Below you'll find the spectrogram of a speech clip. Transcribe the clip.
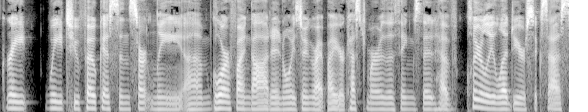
great way to focus and certainly um, glorifying God and always doing right by your customer, the things that have clearly led to your success.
